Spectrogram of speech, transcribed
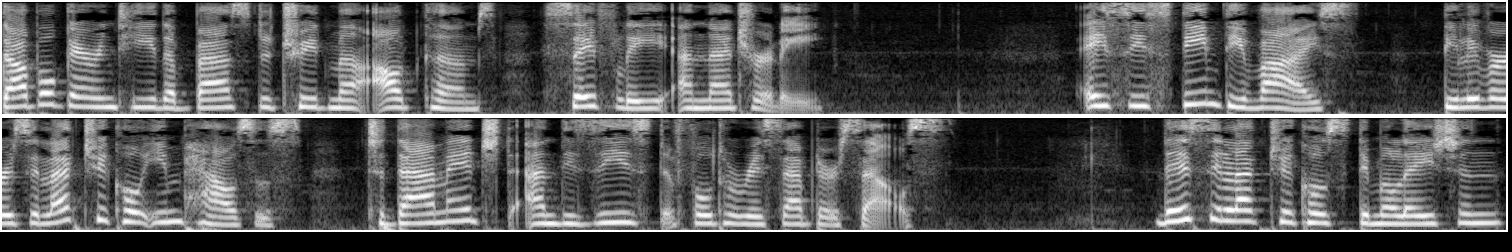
double guarantee the best treatment outcomes safely and naturally. AC steam device delivers electrical impulses to damaged and diseased photoreceptor cells. This electrical stimulation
